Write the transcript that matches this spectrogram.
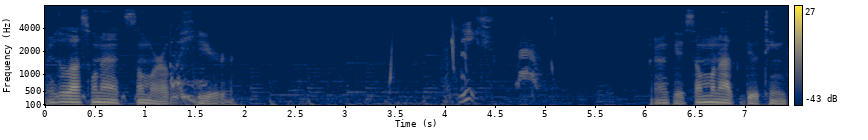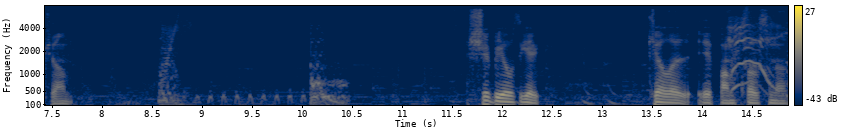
There's the last one at somewhere up here. Okay, someone had to do a team jump. Should be able to get kill it if I'm close enough.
